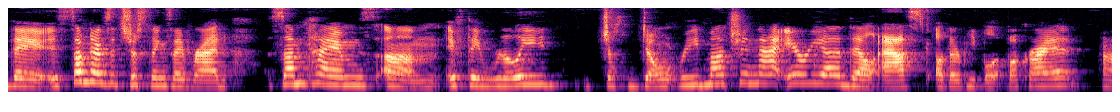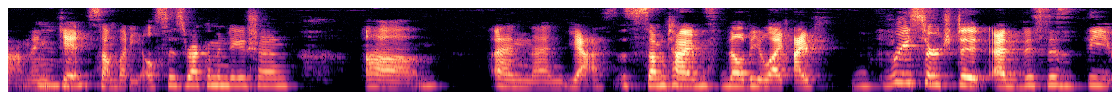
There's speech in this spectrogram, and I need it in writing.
they sometimes it's just things I've read. Sometimes, um, if they really just don't read much in that area, they'll ask other people at Book Riot, um, and get somebody else's recommendation. Um, and then yeah, sometimes they'll be like, I've researched it, and this is the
